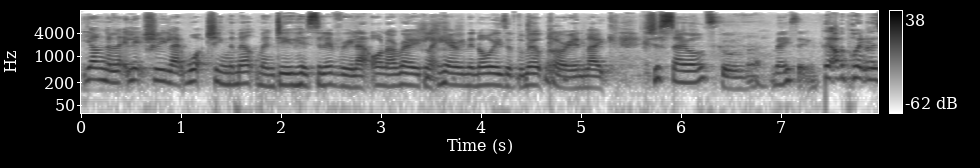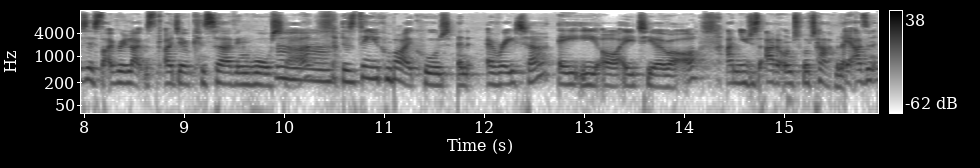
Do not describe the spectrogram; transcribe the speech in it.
younger, like literally like watching the milkman do his delivery like on our road, like hearing the noise of the milk lorry, and like it's just so old school, amazing. The other point on this list that I really like was the idea of conserving water. Mm. There's a thing you can buy called an aerator, A E R A T O R, and you just add it onto your tap, and it adds an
